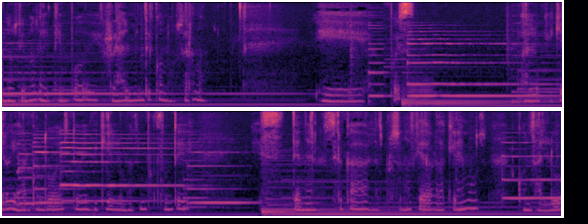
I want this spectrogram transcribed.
nos dimos el tiempo de realmente conocernos. Pues a lo que quiero llegar con todo esto es que lo más importante es tener cerca a las personas que de verdad queremos, con salud,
